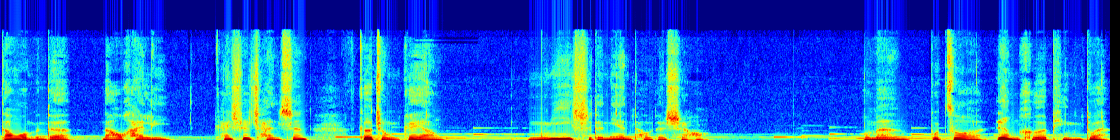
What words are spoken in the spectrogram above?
当我们的脑海里开始产生各种各样无意识的念头的时候，我们不做任何评断，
